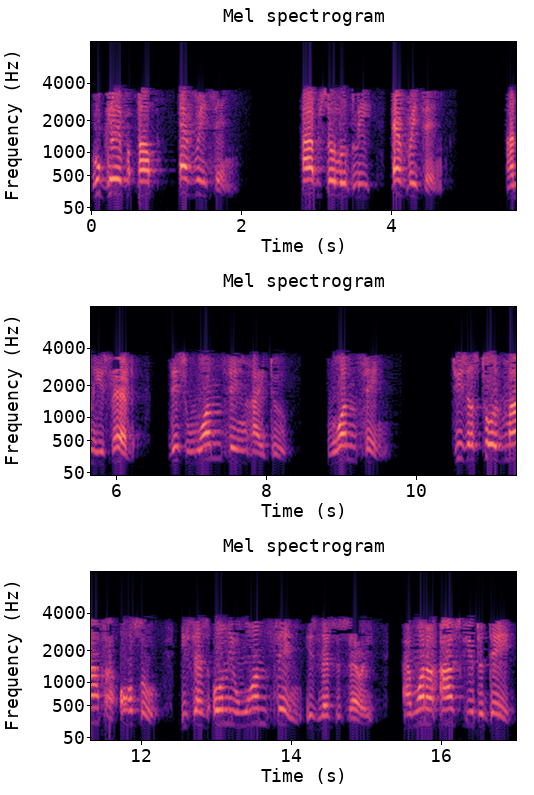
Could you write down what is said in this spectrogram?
who gave up everything, absolutely everything. And he said, This one thing I do, one thing. Jesus told Martha also, He says, Only one thing is necessary. I want to ask you today,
